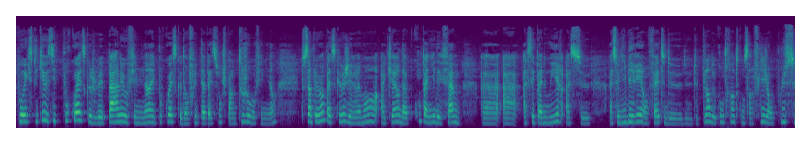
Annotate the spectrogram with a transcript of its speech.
pour expliquer aussi pourquoi est-ce que je vais parler au féminin et pourquoi est-ce que dans Fruit de ta passion je parle toujours au féminin. Tout simplement parce que j'ai vraiment à cœur d'accompagner des femmes à, à s'épanouir, à se, à se libérer en fait de plein de contraintes qu'on s'inflige en plus.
